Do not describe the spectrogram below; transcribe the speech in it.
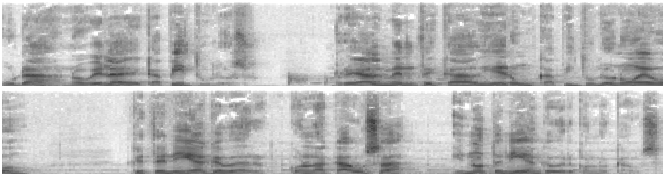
una novela de capítulos. Realmente cada día era un capítulo nuevo que tenía que ver con la causa y no tenía que ver con la causa.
